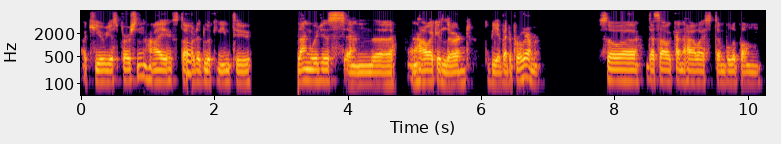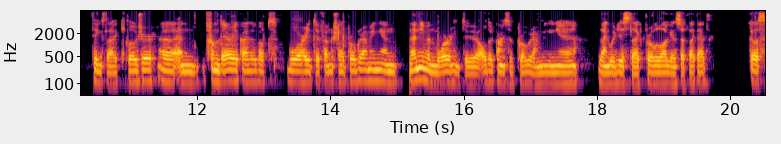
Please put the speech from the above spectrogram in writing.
a, curious person, I started looking into languages and uh, and how I could learn to be a better programmer. So uh, that's how kind of how I stumbled upon things like Clojure, uh, and from there I kind of got more into functional programming, and then even more into other kinds of programming uh, languages like Prolog and stuff like that because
